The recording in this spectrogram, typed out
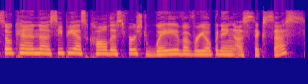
So, can uh, CPS call this first wave of reopening a success?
